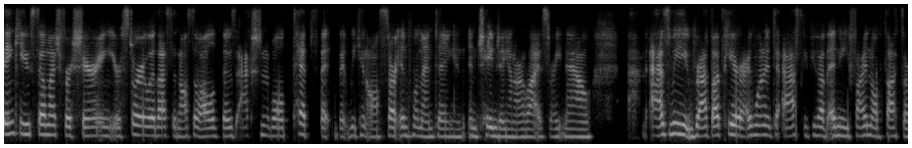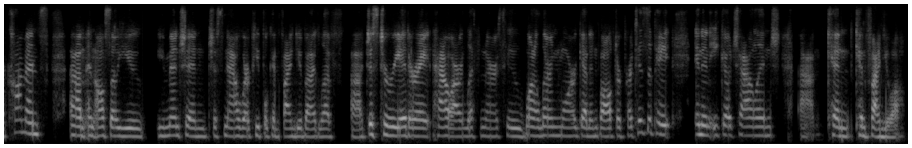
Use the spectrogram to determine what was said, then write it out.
thank you so much for sharing your story with us and also all of those actionable tips that, that we can all start implementing and, and changing in our lives right now. As we wrap up here, I wanted to ask if you have any final thoughts or comments. Um, and also, you you mentioned just now where people can find you, but I'd love uh, just to reiterate how our listeners who want to learn more, get involved, or participate in an eco challenge um, can can find you all.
